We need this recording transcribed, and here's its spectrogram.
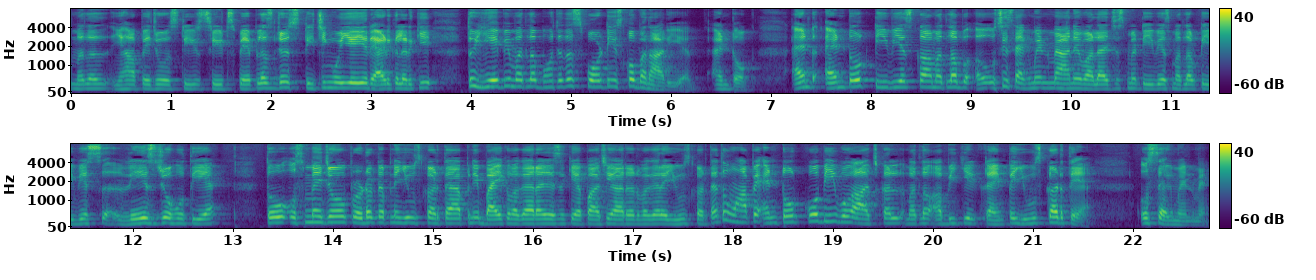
मतलब यहाँ पे जो सीट्स पे प्लस जो स्टिचिंग हुई है ये रेड कलर की तो ये भी मतलब बहुत ज़्यादा स्पोर्टी इसको बना रही है एंटॉक एंड एंटॉक टी का मतलब उसी सेगमेंट में आने वाला है जिसमें टीवीएस मतलब टीवीएस रेस जो होती है तो उसमें जो प्रोडक्ट अपने यूज़ करता है, अपनी बाइक वगैरह, जैसे कि अपाची आर वगैरह यूज़ करता है तो वहाँ पे एंटोक को भी वो आजकल मतलब अभी के टाइम पे यूज़ करते हैं, उस सेगमेंट में।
